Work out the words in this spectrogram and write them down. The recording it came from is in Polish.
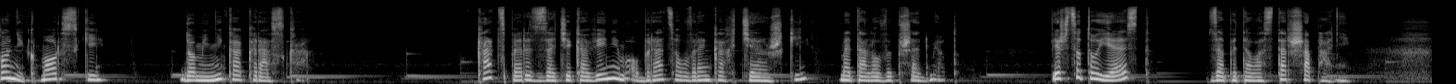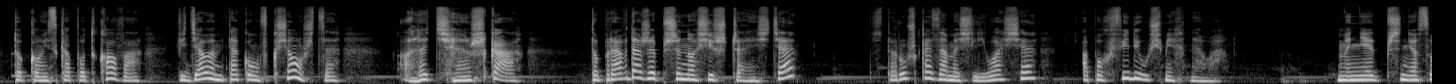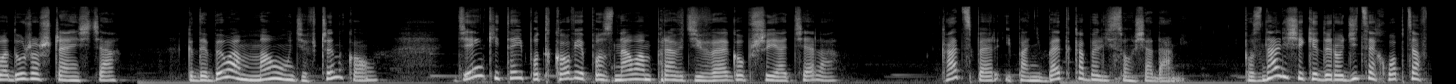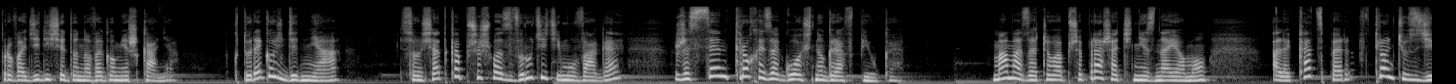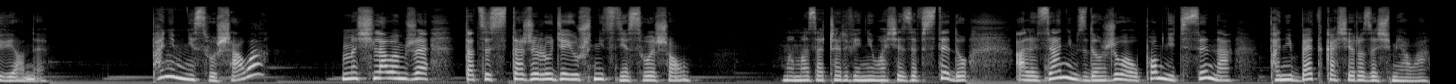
Konik morski Dominika Kraska. Kacper z zaciekawieniem obracał w rękach ciężki, metalowy przedmiot. Wiesz, co to jest? zapytała starsza pani. To końska podkowa. Widziałem taką w książce, ale ciężka. To prawda, że przynosi szczęście? Staruszka zamyśliła się, a po chwili uśmiechnęła. Mnie przyniosła dużo szczęścia. Gdy byłam małą dziewczynką, dzięki tej podkowie poznałam prawdziwego przyjaciela. Kacper i pani Betka byli sąsiadami. Poznali się, kiedy rodzice chłopca wprowadzili się do nowego mieszkania. Któregoś dnia sąsiadka przyszła zwrócić im uwagę, że syn trochę za głośno gra w piłkę. Mama zaczęła przepraszać nieznajomą, ale Kacper wtrącił zdziwiony. Pani mnie słyszała? Myślałem, że tacy starzy ludzie już nic nie słyszą. Mama zaczerwieniła się ze wstydu, ale zanim zdążyła upomnieć syna, pani Betka się roześmiała.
